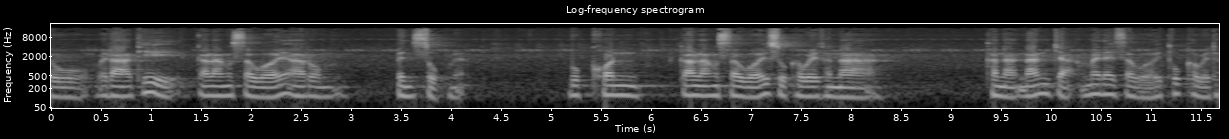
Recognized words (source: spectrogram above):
ดูเวลาที่กำลังเสวยอารมณ์ เป็นสุขเนี่ยบุคคลกำลังเสวยสุขเวทนา ขณะนั้นจะไม่ได้เสวยทุกขเวท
